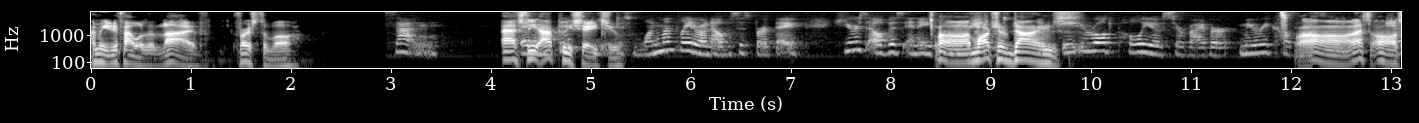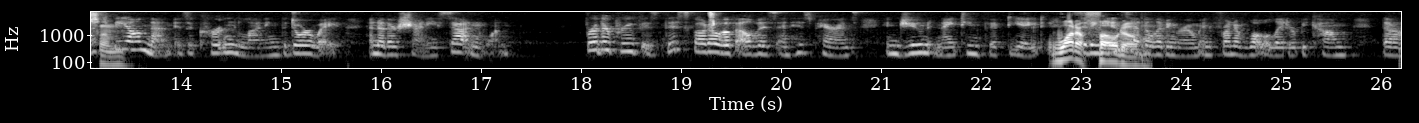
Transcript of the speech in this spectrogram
I mean, if I was alive, first of all. satin. Ashley, I appreciate you. Just one month later on Elvis's birthday, here's Elvis in a Aw, March of Dimes. Eight-year-old polio survivor Mary Kozlowski. Aw, that's awesome. Just beyond them is a curtain lining the doorway, another shiny satin one. Further proof is this photo of Elvis and his parents in June 1958. What a sitting photo. inside the living room in front of what will later become the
